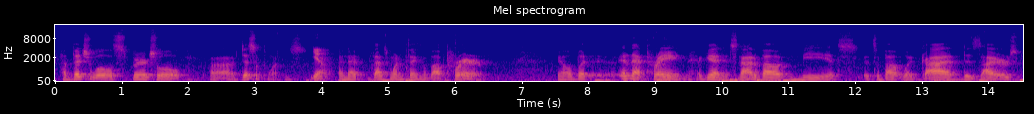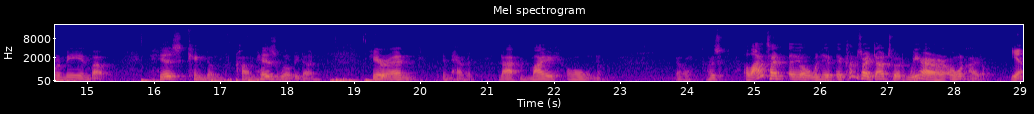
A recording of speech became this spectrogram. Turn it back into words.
habitual spiritual uh, disciplines, Yeah. and that that's one thing about prayer. You know, but in that praying, again, it's not about me. It's it's about what God desires for me and about His kingdom come, His will be done, here and in heaven, not my own. You know, 'cause a lot of times, you know, when it, it comes right down to it, we are our own idol Yeah.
